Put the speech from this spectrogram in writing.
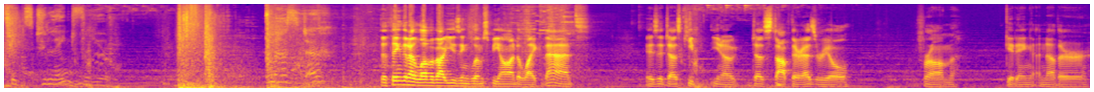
It's too late for you. Master. The thing that I love about using Glimpse Beyond like that is it does keep, you know, does stop their Ezreal from getting another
